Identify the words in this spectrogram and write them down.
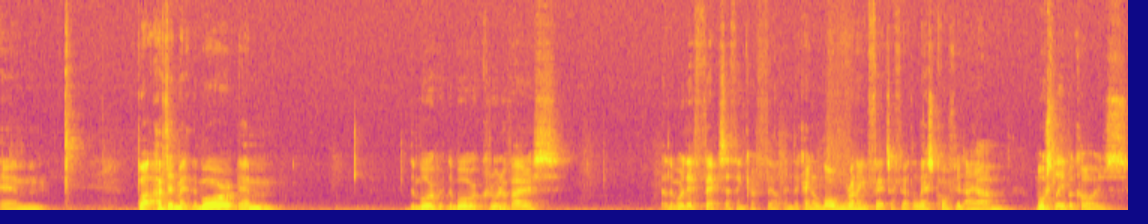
Um, but I have to admit, the more um, the more the more coronavirus, uh, the more the effects I think are felt, and the kind of long running effects are felt, the less confident I am. Mostly because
